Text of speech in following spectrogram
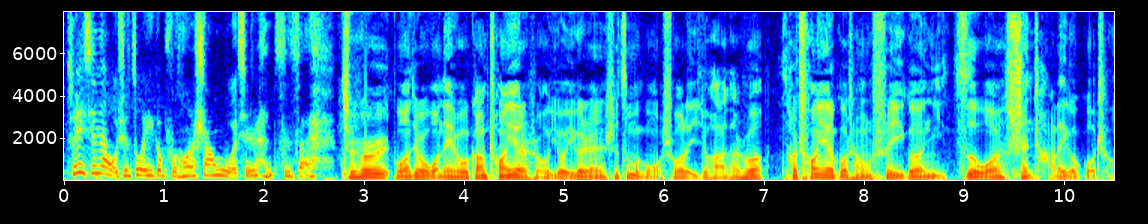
所以现在我去做一个普通的商务，我其实很自在。其实说，就是我那时候刚创业的时候，有一个人是这么跟我说了一句话，他说他创业的过程是一个你自我审查的一个过程。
